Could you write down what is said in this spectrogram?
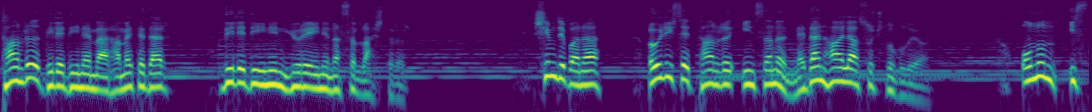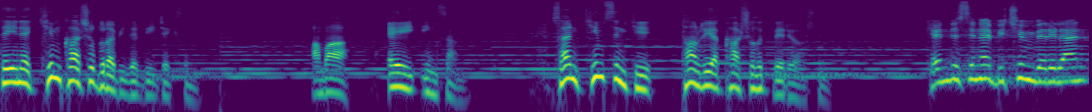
Tanrı dilediğine merhamet eder, dilediğinin yüreğini nasırlaştırır. Şimdi bana, öyleyse Tanrı insanı neden hala suçlu buluyor? Onun isteğine kim karşı durabilir diyeceksin. Ama ey insan, sen kimsin ki Tanrı'ya karşılık veriyorsun? Kendisine biçim verilen,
